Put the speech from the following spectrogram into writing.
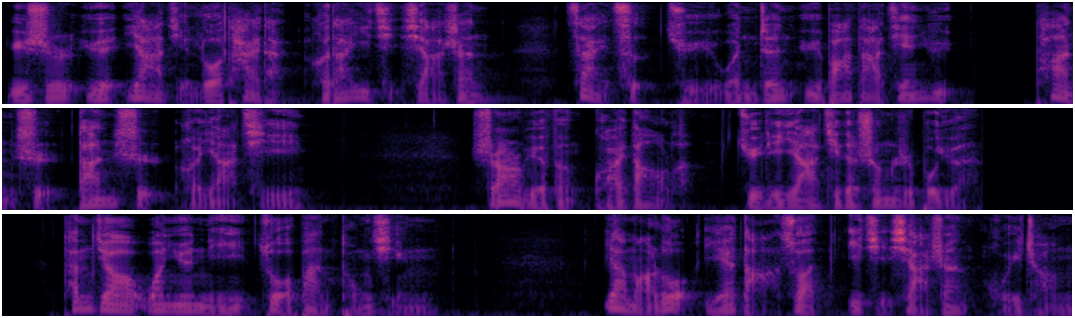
于是约亚锦洛太太和她一起下山，再次去文贞狱八大监狱探视丹氏和亚奇。十二月份快到了，距离亚奇的生日不远，他们叫万渊尼作伴同行。亚马洛也打算一起下山回城。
